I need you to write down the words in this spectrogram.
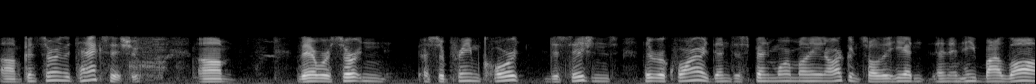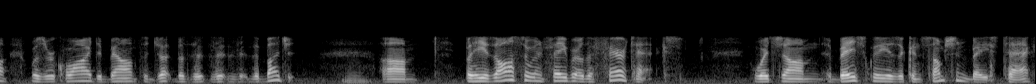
um, concerning the tax issue, um, there were certain Supreme Court decisions that required them to spend more money in Arkansas that he had, and, and he by law was required to balance the ju- the, the, the, the budget. Um, but he is also in favor of the fair tax, which um, basically is a consumption-based tax,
